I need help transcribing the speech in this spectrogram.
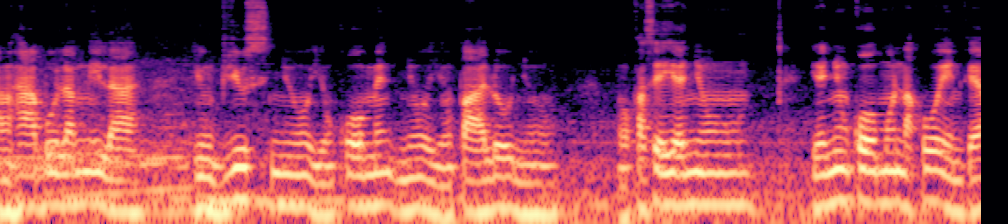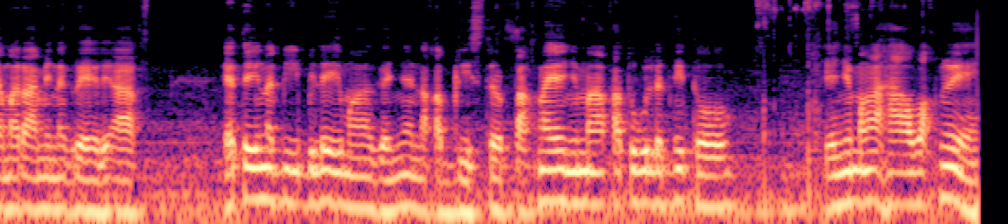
Ang habo lang nila, yung views nyo, yung comment nyo, yung follow nyo. O, kasi yan yung, yan yung common na coin, kaya marami nagre-react. Ito yung nabibili, yung mga ganyan, naka-blister pack. Ngayon, yung mga katulad nito, yan yung mga hawak nyo eh.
